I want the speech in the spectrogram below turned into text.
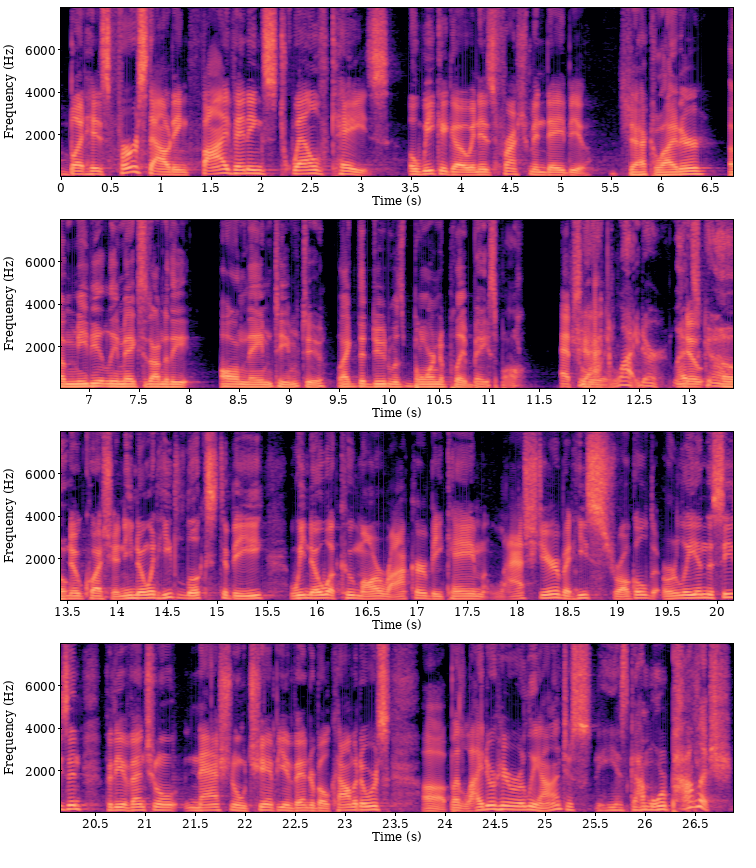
but his first outing, five innings, 12 Ks a week ago in his freshman debut. Jack Leiter immediately makes it onto the all name team, too. Like the dude was born to play baseball. Absolutely. Jack Leiter. Let's no, go. No question. You know what he looks to be? We know what Kumar Rocker became last year, but he struggled early in the season for the eventual national champion Vanderbilt Commodores. Uh, but Leiter here early on, just he has got more polish.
